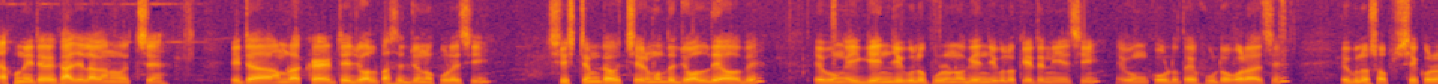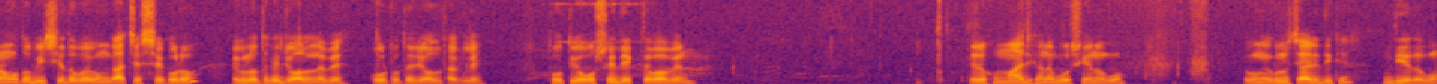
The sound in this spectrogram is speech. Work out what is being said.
এখন এটাকে কাজে লাগানো হচ্ছে। এটা আমরা ক্যারেটে জল পাসের জন্য করেছি। সিস্টেমটা হচ্ছে এর মধ্যে জল দেওয়া হবে এবং এই গেঞ্জিগুলো, পুরনো গেঞ্জিগুলো কেটে নিয়েছি এবং কৌটোতে ফুটো করা আছে। এগুলো সব শেকড়ের মতো বিছিয়ে দেবো এবং গাছের শেকড়ও এগুলো থেকে জল নেবে, কৌটোতে জল থাকলে। তো অতি অবশ্যই দেখতে পাবেন। এরকম মাঝখানে বসিয়ে নেব এবং এগুলো চারিদিকে দিয়ে দেবো।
